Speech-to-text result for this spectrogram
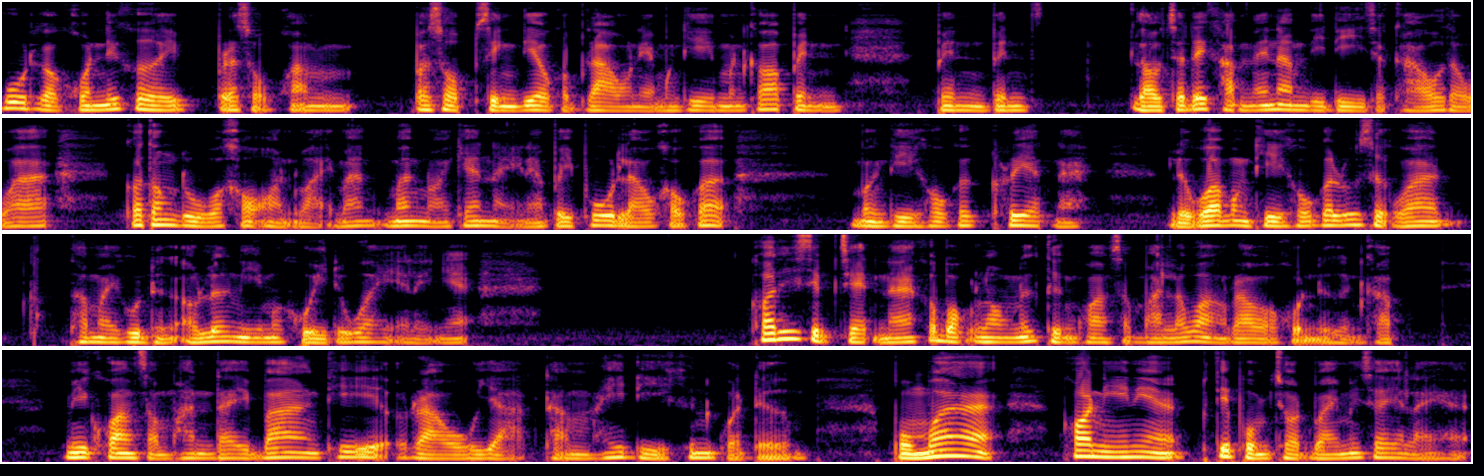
พูดกับคนที่เคยประสบความประสบสิ่งเดียวกับเราเนี่ย บางทีมันก็เป็นเป็นเป็นเราจะได้คำแนะนำดีๆ จากเขา แต่ว่าก็ต้องดูว่าเขาอ่อนไหวมากมากน้อยแค่ไหนนะ ไปพูดแล้วเขาก็บางทีเขาก็เครียดนะ หรือว่าบางทีเขาก็รู้สึกว่าทำไมคุณถึงเอาเรื่องนี้มาคุยด้วยอะไรเงี้ยข้อที่ 17นะก็บอกลองนึกถึงความสัมพันธ์ระหว่างเรากับคนอื่นครับ มีความสัมพันธ์ใดบ้างที่เราอยากทำให้ดีขึ้นกว่าเดิม ผมว่าข้อนี้เนี่ยที่ผมจดไว้ไม่ใช่อะไรฮะ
